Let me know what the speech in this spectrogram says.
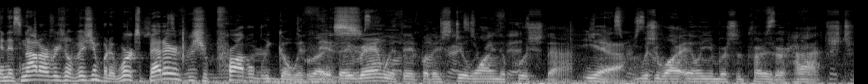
and it's not our original vision, but it works better, we should probably go with Right. this. They ran with it, but they're still wanting to push that. yeah. Which is why Alien vs. Predator hatched.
